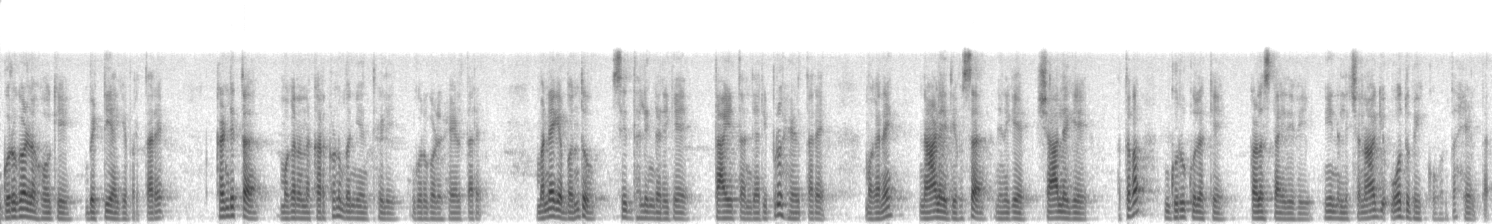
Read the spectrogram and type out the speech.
ಗುರುಗಳನ್ನ ಹೋಗಿ ಭೇಟಿಯಾಗಿ ಬರ್ತಾರೆ. ಖಂಡಿತ ಮಗನನ್ನು ಕರ್ಕೊಂಡು ಬನ್ನಿ ಅಂಥೇಳಿ ಗುರುಗಳು ಹೇಳ್ತಾರೆ. ಮನೆಗೆ ಬಂದು ಸಿದ್ಧಲಿಂಗರಿಗೆ ತಾಯಿ ತಂದೆಯರಿಬ್ಬರು ಹೇಳ್ತಾರೆ, ಮಗನೇ, ನಾಳೆ ದಿವಸ ನಿನಗೆ ಶಾಲೆಗೆ ಅಥವಾ ಗುರುಕುಲಕ್ಕೆ ಕಳಿಸ್ತಾ ಇದ್ದೀವಿ. ನೀನಲ್ಲಿ ಚೆನ್ನಾಗಿ ಓದಬೇಕು ಅಂತ ಹೇಳ್ತಾರೆ.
